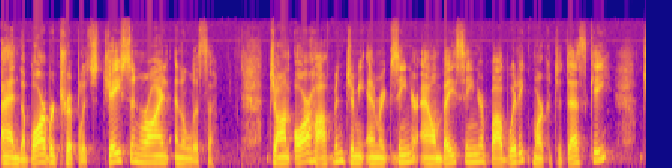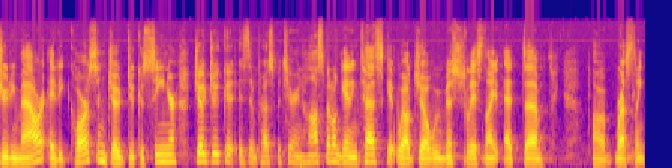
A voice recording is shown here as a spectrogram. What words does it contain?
and the Barber triplets, Jason, Ryan, and Alyssa. John R. Hoffman, Jimmy Emmerich Sr., Alan Bay Sr., Bob Whittick, Marco Tedeschi, Judy Maurer, Eddie Carson, Joe Duca Sr. Joe Duca is in Presbyterian Hospital getting tests. Get well, Joe. We missed you last night at um, uh, wrestling.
